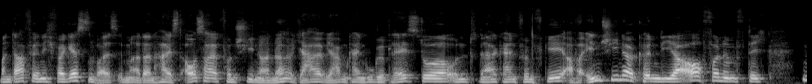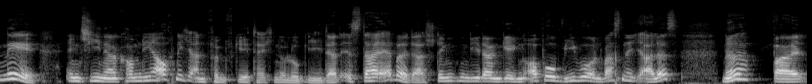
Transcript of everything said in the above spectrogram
Man darf ja nicht vergessen, weil es immer dann heißt, außerhalb von China, ne, ja, wir haben keinen Google Play Store und na, kein 5G, aber in China können die ja auch vernünftig Nee, in China kommen die auch nicht an 5G-Technologie. Das ist da Ebbe. Da stinken die dann gegen Oppo, Vivo und was nicht alles. Ne? Bei,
